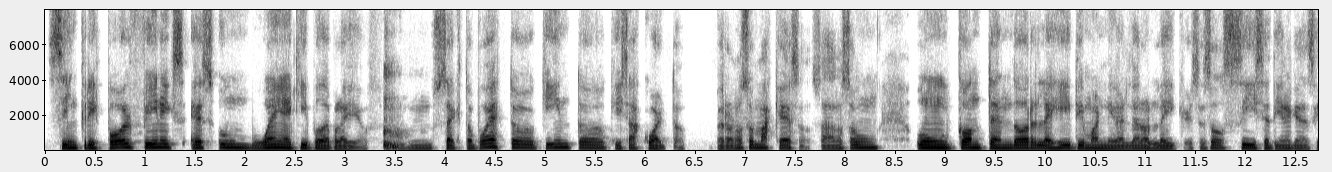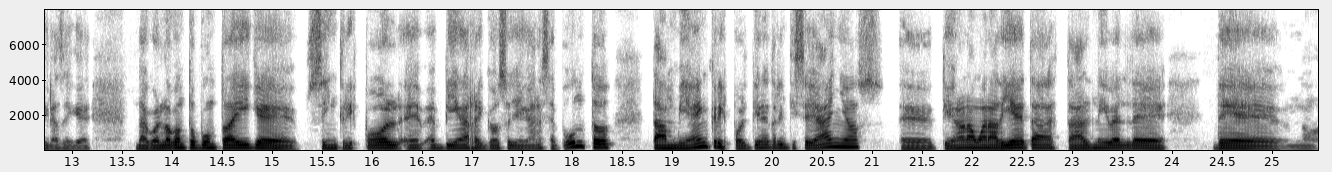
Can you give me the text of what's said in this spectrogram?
sin Chris Paul, Phoenix es un buen equipo de playoff. Un sexto puesto, quinto, quizás cuarto. Pero no son más que eso. O sea, no son un, contendor legítimo al nivel de los Lakers. Eso sí se tiene que decir. Así que, de acuerdo con tu punto ahí, que sin Chris Paul es, bien arriesgoso llegar a ese punto. También Chris Paul tiene 36 años, eh, tiene una buena dieta, está al nivel de. no,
